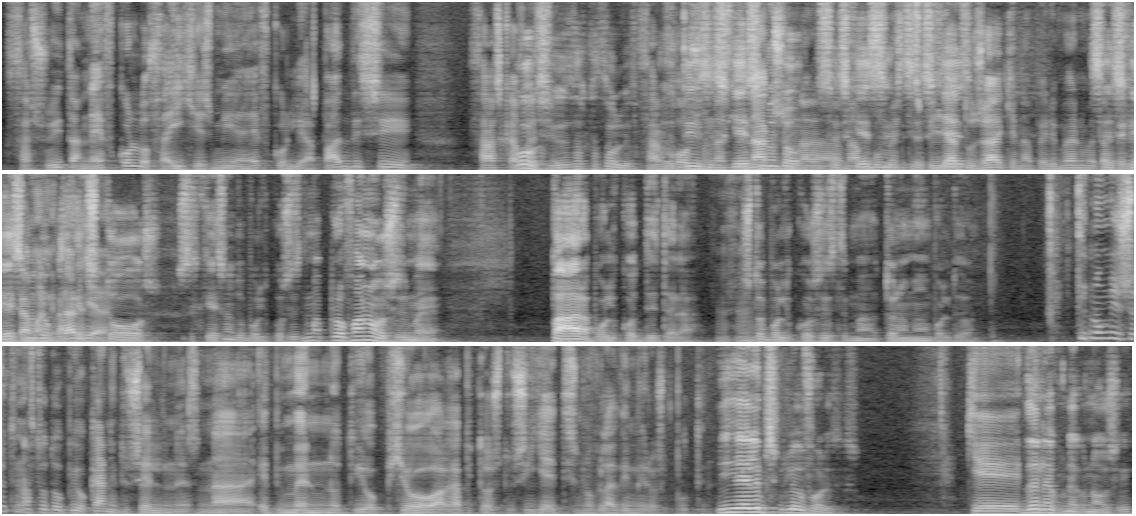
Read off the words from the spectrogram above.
Θα σου ήταν εύκολο, θα είχες μια εύκολη απάντηση, θα έσκαβες- Όχι, δεν θα καθόλου θα εύκολο. αρχόσουν Γιατί να στην άξο να, σε να σχέση- μπούμε στη σε σπηλιά σχέση- του Ζάκη να περιμένουμε τα σε σχέση πυρηνικά με το μανιτάρια. καθεστώς, σε σχέση με το πολιτικό σύστημα, προφανώς είμαι πάρα πολύ κοντύτερα στο πολιτικό σύστημα των ΗΠΑ. Τι νομίζεις ότι είναι αυτό το οποίο κάνει τους Έλληνες να επιμένουν ότι ο πιο αγαπητός τους ηγέτης είναι ο Βλαδίμηρος Πούτιν; Η έλλειψη πληροφόρησης. Και Δεν τι- έχουν γνώση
